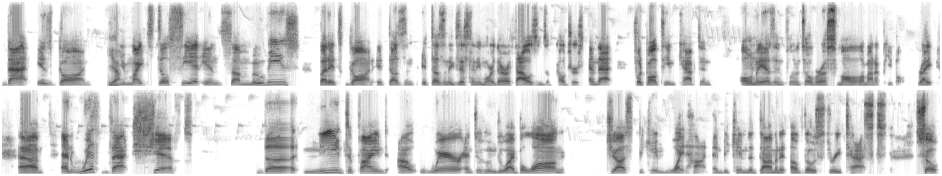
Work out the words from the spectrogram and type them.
That is gone. Yeah. You might still see it in some movies, but it's gone. It doesn't it doesn't exist anymore. There are thousands of cultures and that football team captain only has influence over a small amount of people, right? Um, and with that shift, the need to find out where and to whom do I belong just became white hot and became the dominant of those three tasks. So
